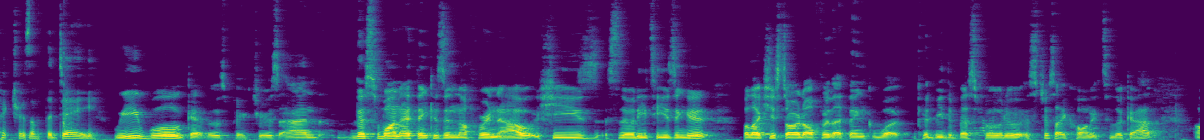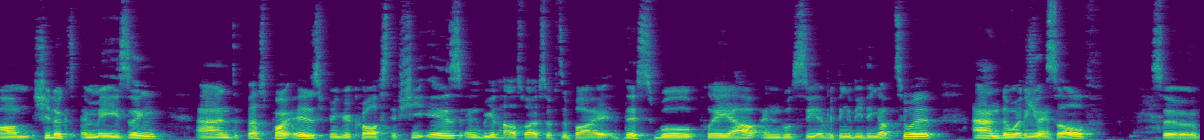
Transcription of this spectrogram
pictures of the day. We will get those pictures, and this one I think is enough for now. She's slowly teasing it, but like she started off with, I think what could be the best photo. It's just iconic to look at. Um, she looked amazing, and the best part is, finger crossed, if she is in Real Housewives of Dubai, this will play out, and we'll see everything leading up to it and the wedding Sure. itself. So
